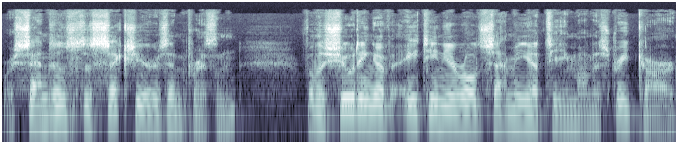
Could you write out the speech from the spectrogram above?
was sentenced to six years in prison for the shooting of 18-year-old Sammy Yatim on a streetcar.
